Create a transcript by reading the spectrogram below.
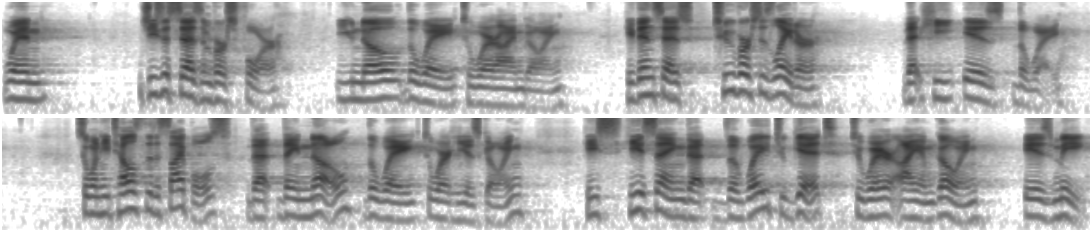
When Jesus says in verse 4, You know the way to where I am going, he then says two verses later that he is the way. So when he tells the disciples that they know the way to where he is going, he's, he is saying that the way to get to where I am going is me.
